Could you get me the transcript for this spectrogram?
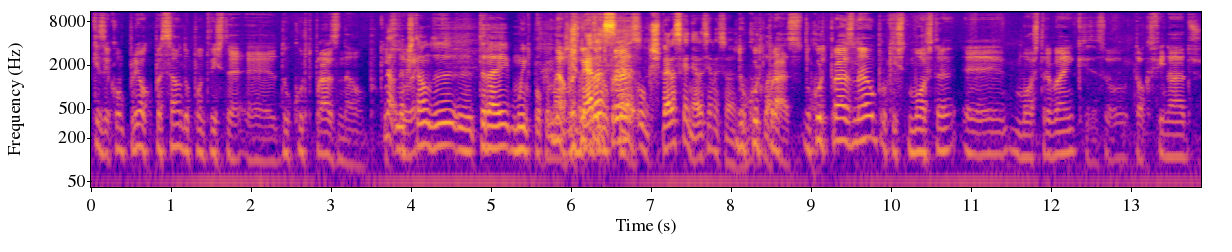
Quer dizer, com preocupação do ponto de vista eh, do curto prazo, não. Porque Não, na é- questão de terei muito pouca Não, margem. mas do Espera-se- curto prazo- o que espera-se ganhar as eleições. Do não é? curto Claro. prazo. Do curto prazo não, porque isto mostra, eh, mostra bem que isso é o toque de finados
